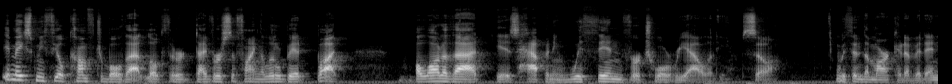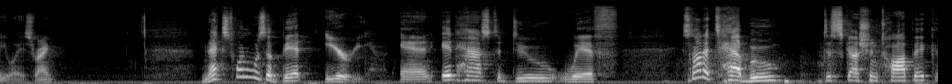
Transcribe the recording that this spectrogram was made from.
it makes me feel comfortable that look, they're diversifying a little bit, but a lot of that is happening within virtual reality. So, within the market of it, anyways, right? Next one was a bit eerie, and it has to do with it's not a taboo discussion topic,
